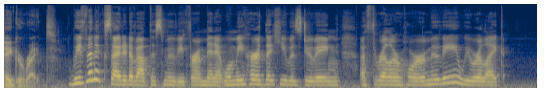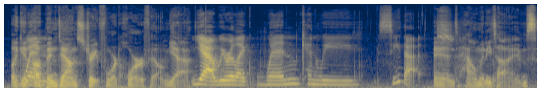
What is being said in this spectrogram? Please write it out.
Edgar Wright. We've been excited about this movie for a minute. When we heard that he was doing a thriller horror movie, we were like, like an when- up and down, straightforward horror film. Yeah, yeah, we were like, when can we see that? and how many times?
